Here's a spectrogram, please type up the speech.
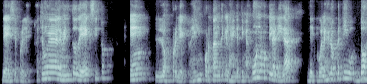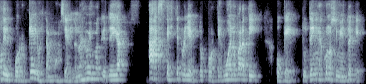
de ese proyecto. Este es un elemento de éxito en los proyectos. Es importante que la gente tenga, uno, claridad de cuál es el objetivo, dos, del por qué lo estamos haciendo. No es lo mismo que yo te diga, haz este proyecto porque es bueno para ti, o que tú tengas conocimiento de que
